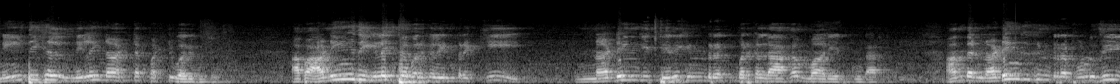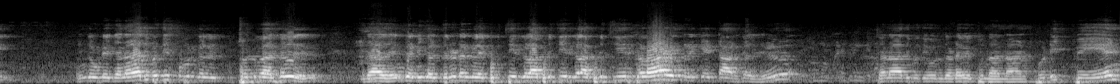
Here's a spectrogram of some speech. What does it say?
நீதிகள் நிலைநாட்டப்பட்டு வருகின்றது அப்ப அநீதி இழைத்தவர்கள் இன்றைக்கு நடுங்கி திரிகின்றவர்களாக மாறியிருக்கின்றார்கள் அந்த நடுங்குகின்ற பொழுது எங்களுடைய ஜனாதிபதி அவர்கள் சொல்வார்கள் அதாவது எங்க நீங்கள் திருடர்களை பிடித்தீர்களா பிடித்தீர்களா பிடித்தீர்களா? என்று கேட்டார்கள். ஜனாதிபதி ஒரு தடவை சொன்னார் நான் பிடிப்பேன்.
